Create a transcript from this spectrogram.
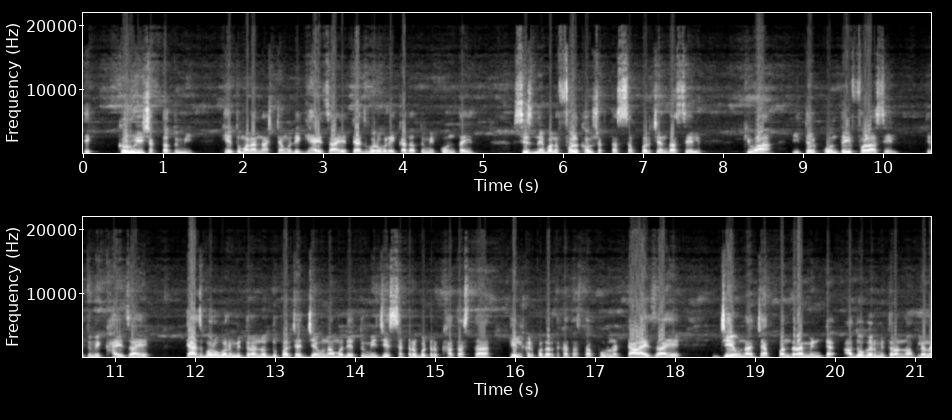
ते करूही शकता तुम्ही. हे तुम्हाला नाश्त्यामध्ये घ्यायचं आहे. त्याचबरोबर एखादा तुम्ही कोणताही सिजनेबल फळ खाऊ शकता. सफरचंद असेल किंवा इतर कोणतंही फळ असेल. ते तुम्ही खायचं आहे. त्याचबरोबर मित्रांनो दुपारच्या जेवणामध्ये तुम्ही जे सटर बटर खात असता तेलकट पदार्थ खात असता पूर्ण टाळायचं आहे. जेवणाच्या पंधरा मिनटं अगोदर मित्रांनो आपल्याला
